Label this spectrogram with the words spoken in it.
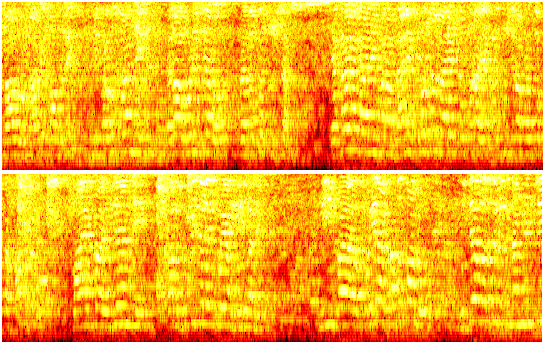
స్వాములు భాగస్వాములే ఈ ప్రభుత్వాన్ని ఎలా ఓడించారో ప్రతి ఒక్కరు చూశారు ఎక్కడైనా కానీ మన బ్యాలెట్ పోస్టల్ బ్యాలెట్లో కూడా ఎక్కడ చూసినా ప్రతి ఒక్క పౌరులు మా యొక్క విజయాన్ని వాళ్ళు గుర్తించలేకపోయారు ముందుగానే. ఈ ప- పోయిన ప్రభుత్వాలు ఉద్యోగస్తులకు నమ్మించి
